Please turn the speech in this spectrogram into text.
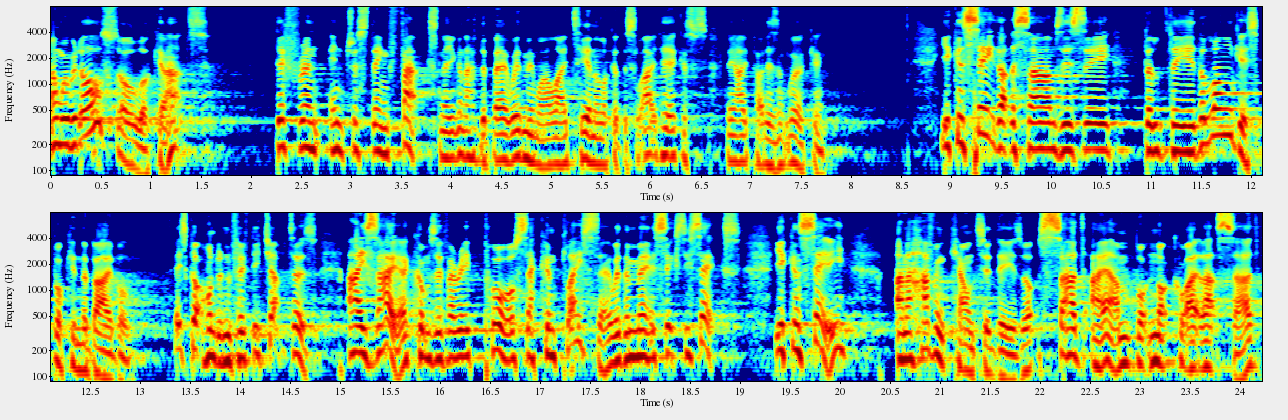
And we would also look at different interesting facts. Now, you're going to have to bear with me while I turn and look at the slide here because the iPad isn't working. You can see that the Psalms is the, the, the, the longest book in the Bible. It's got 150 chapters. Isaiah comes a very poor second place there with a mere 66. You can see, and I haven't counted these up, sad I am, but not quite that sad.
